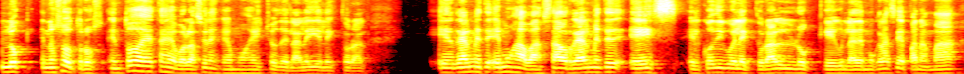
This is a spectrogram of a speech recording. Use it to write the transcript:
nosotros, en todas estas evaluaciones que hemos hecho de la ley electoral, eh, realmente hemos avanzado, realmente es el código electoral lo que la democracia de Panamá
